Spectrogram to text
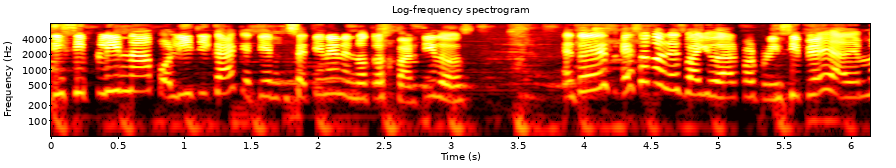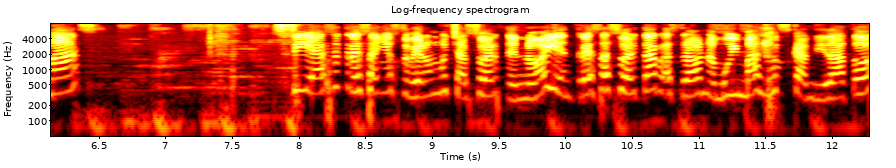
disciplina política que se tienen en otros partidos. Entonces, eso no les va a ayudar por principio y además sí, hace tres años tuvieron mucha suerte, ¿no? Y entre esa suerte arrastraron a muy malos candidatos,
